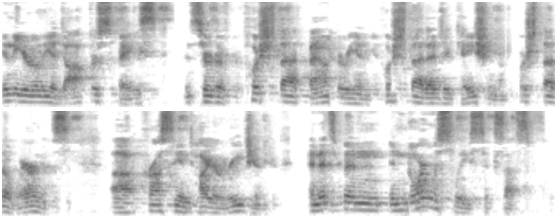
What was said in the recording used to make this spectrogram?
in the early adopter space and sort of push that boundary and push that education and push that awareness uh, across the entire region. And it's been enormously successful.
